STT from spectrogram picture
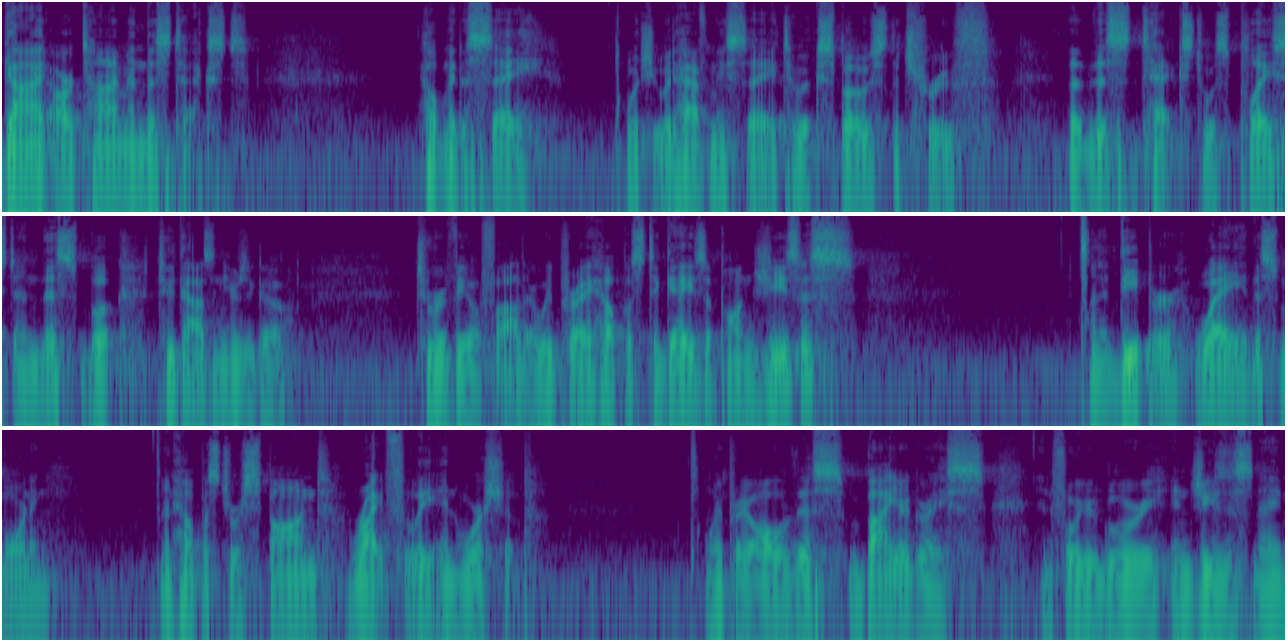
guide our time in this text. Help me to say what you would have me say to expose the truth that this text was placed in this book 2,000 years ago to reveal, Father. We pray, help us to gaze upon Jesus in a deeper way this morning and help us to respond rightfully in worship. we pray all of this by your grace and for your glory in Jesus' name.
